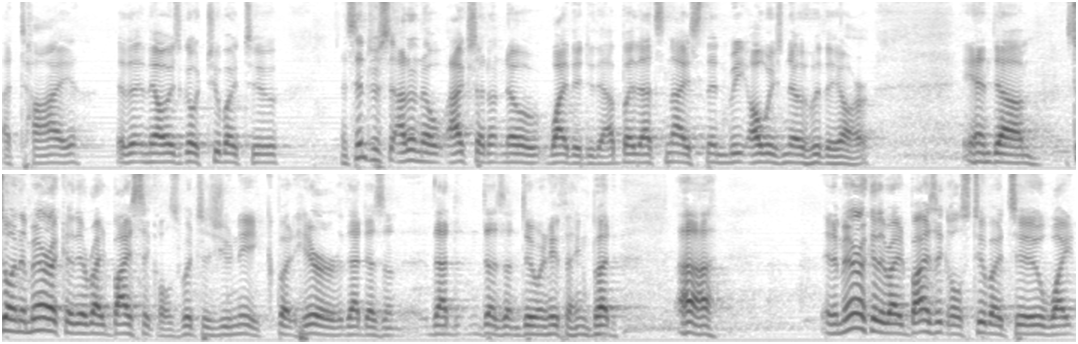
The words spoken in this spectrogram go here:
a tie? And they always go two by two. It's interesting. I don't know. Actually, I don't know why they do that, but that's nice. Then we always know who they are. And um, so in America, they ride bicycles, which is unique. But here, that doesn't that doesn't do anything. But uh, in America, they ride bicycles two by two, white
